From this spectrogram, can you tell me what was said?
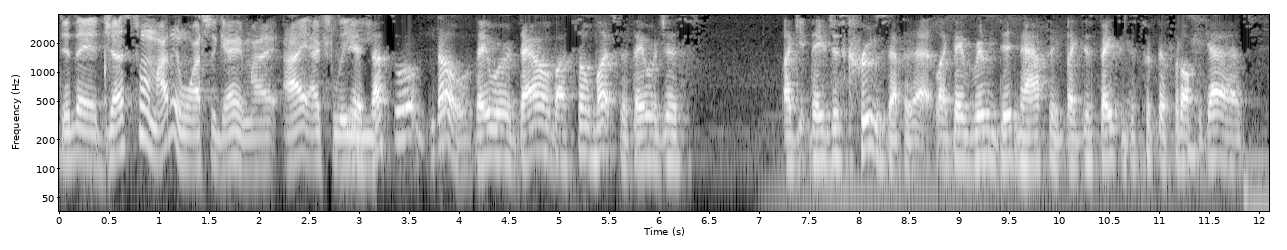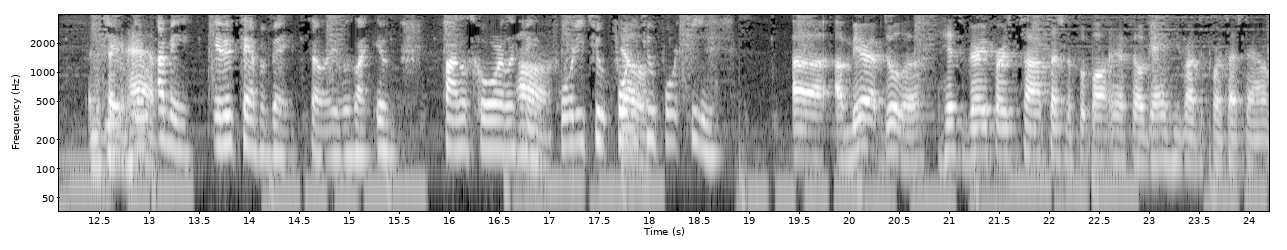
Did they adjust to him? I didn't watch the game. I, I actually Yeah, adjust to him? No, they were down by so much that they were just like they just cruised after that. Like they really didn't have to. Like just basically just took their foot off the gas in the second Yeah, half. I mean, it is Tampa Bay, so it was like it was, final score. Let's Oh. see, 42, 42 14. Uh, Ameer Abdullah, his very first time touching a football NFL game, he runs it for a touchdown.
